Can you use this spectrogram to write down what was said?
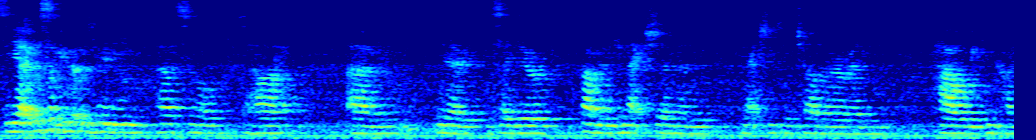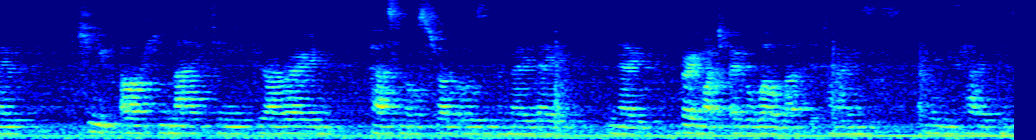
so yeah, it was something that was really personal to her. Um, you know, this idea of family connection and connection to each other, and how we can kind of keep our humanity through our own personal struggles, even though they, you know, very much overwhelm us at times. It's these characters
